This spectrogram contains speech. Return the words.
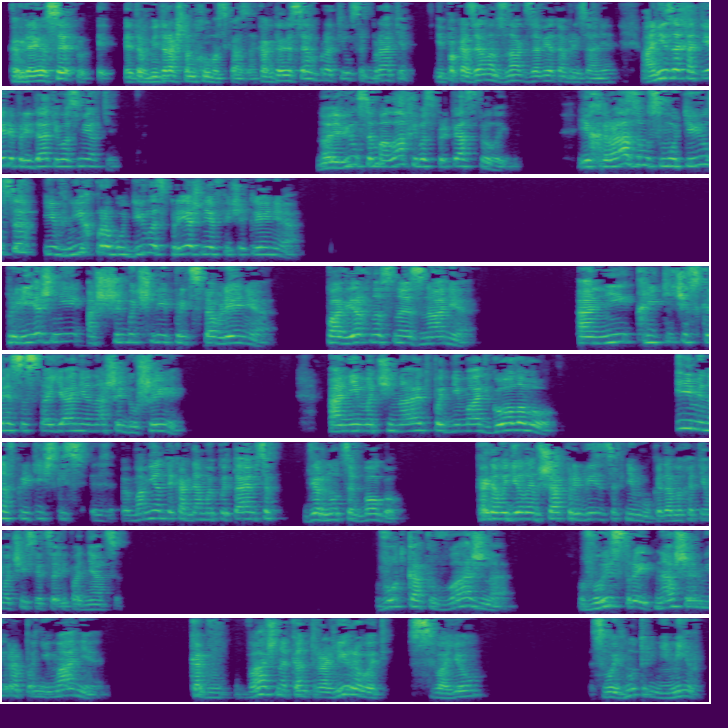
Когда Иосиф, это в Мидраш Танхума сказано, когда Иосиф обратился к братьям и показал им знак завета обрезания, они захотели предать его смерти. Но явился Малах и воспрепятствовал им. Их разум смутился, и в них пробудилось прежнее впечатление. Прежние ошибочные представления, поверхностное знание, они критическое состояние нашей души. Они начинают поднимать голову именно в критические моменты, когда мы пытаемся вернуться к Богу, когда мы делаем шаг приблизиться к Нему, когда мы хотим очиститься и подняться. Вот как важно выстроить наше миропонимание, как важно контролировать свое, свой внутренний мир –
